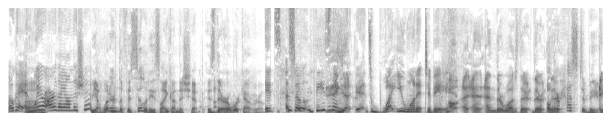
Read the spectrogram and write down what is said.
Okay, and where um, are they on the ship? Yeah, what are the facilities like on the ship? Is there a workout room? It's uh, so these things Yeah. it's what you want it to be. Oh, and, and there was there there. oh, there has to be because-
